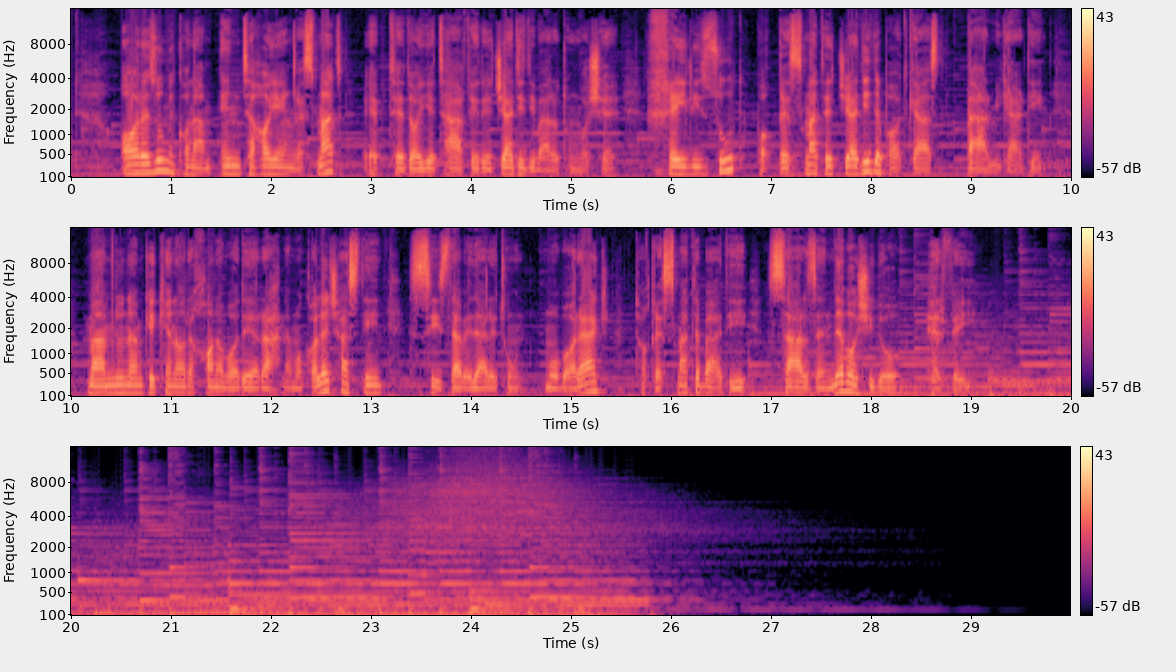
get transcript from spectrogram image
آرزو می‌کنم انتهای این قسمت ابتدای تغییر جدیدی براتون باشه. خیلی زود با قسمت جدید پادکست برمیگردیم. ممنونم که کنار خانواده رهنما کالج هستین. سیزده به درتون مبارک. تا قسمت بعدی سرزنده باشید و حرفه‌ای.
